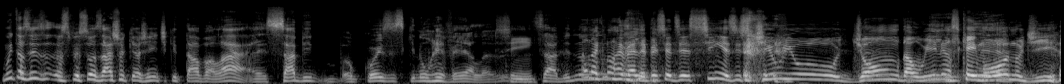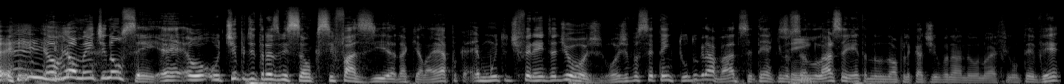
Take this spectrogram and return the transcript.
muitas vezes as pessoas acham que a gente que estava lá é, sabe coisas que não revela, Sim. sabe? Não, não é que não revela, depois você dizer sim, existiu e o John da Williams queimou É. no dia. e- Eu realmente não sei. É, o, o tipo de transmissão que se fazia naquela época é muito diferente da de hoje. Hoje você tem tudo gravado. Você tem aqui no Sim. celular, você entra no, no aplicativo na- no, no F1 TV,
